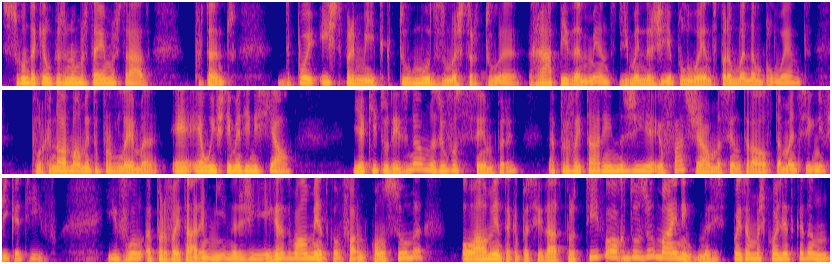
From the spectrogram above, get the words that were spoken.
segundo aquilo que os números têm mostrado. Portanto, depois isto permite que tu mudes uma estrutura rapidamente de uma energia poluente para uma não poluente, porque normalmente o problema é, é o investimento inicial. E aqui tu dizes, não, mas eu vou sempre aproveitar a energia. Eu faço já uma central de tamanho significativo e vou aproveitar a minha energia e gradualmente, conforme consuma, ou aumenta a capacidade produtiva ou reduz o mining, mas isso depois é uma escolha de cada um.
